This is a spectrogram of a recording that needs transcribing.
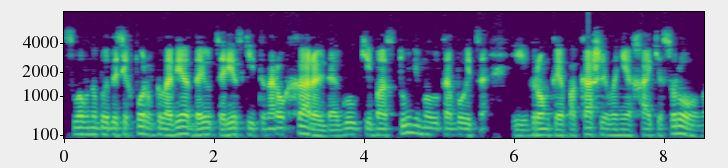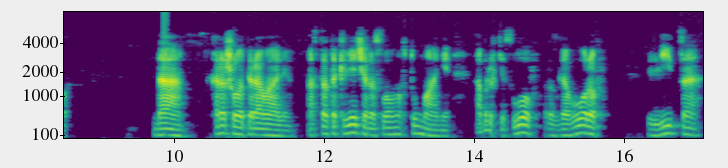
словно бы до сих пор в голове отдаются резкий тонорок Харальда, гулкий бас Туни молотобойца и громкое покашливание Хаки Сурового. Да, хорошо опировали. Остаток вечера словно в тумане. Обрывки слов, разговоров, лица.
